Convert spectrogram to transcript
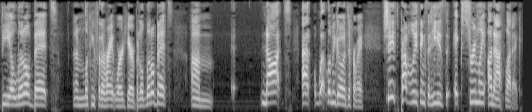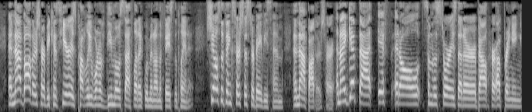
be a little bit, and I'm looking for the right word here, but a little bit, um, not at, well, let me go a different way. She probably thinks that he's extremely unathletic, and that bothers her because here is probably one of the most athletic women on the face of the planet. She also thinks her sister babies him, and that bothers her. And I get that if at all some of the stories that are about her upbringing,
